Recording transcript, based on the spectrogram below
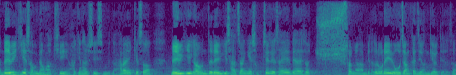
레위기에서 명확히 확인할 수 있습니다. 하나님께서 레위기 가운데 레위기 4장의 속죄 제사에 대해서 쭉 설명합니다. 그리고 레위 5장까지 연결되어서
